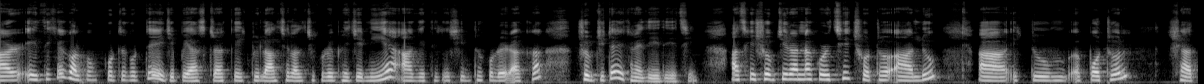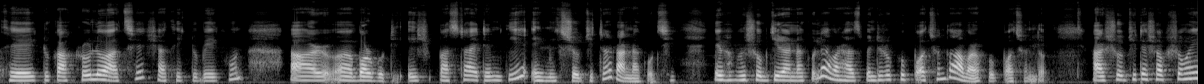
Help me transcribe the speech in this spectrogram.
আর এইদিকে গল্প করতে করতে এই যে পেঁয়াজটাকে একটু লালচে লালচে করে ভেজে নিয়ে আগে থেকে সিদ্ধ করে রাখা সবজিটা এখানে দিয়ে দিয়েছি। আজকে সবজি রান্না করেছি ছোট আলু একটু পটল সাথে একটু কাঁকরোলও আছে, সাথে একটু বেগুন আর বরবটি। এই পাঁচটা আইটেম দিয়ে এই মিক্স সবজিটা রান্না করছি। এভাবে সবজি রান্না করলে আমার হাজব্যান্ডেরও খুব পছন্দ, আমারও খুব পছন্দ। আর সবজিটা সবসময়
